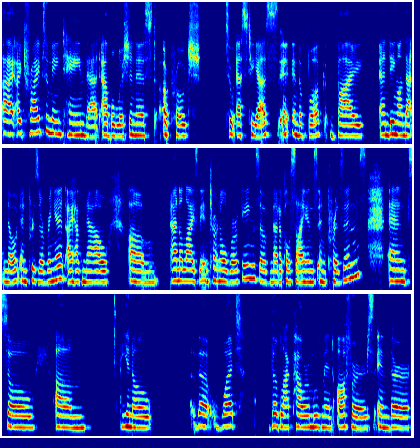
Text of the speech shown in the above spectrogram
I, I try to maintain that abolitionist approach to STS in, in, the book by ending on that note and preserving it. I have now um, analyzed the internal workings of medical science in prisons. And so, um, you know, the what the Black Power movement offers in their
